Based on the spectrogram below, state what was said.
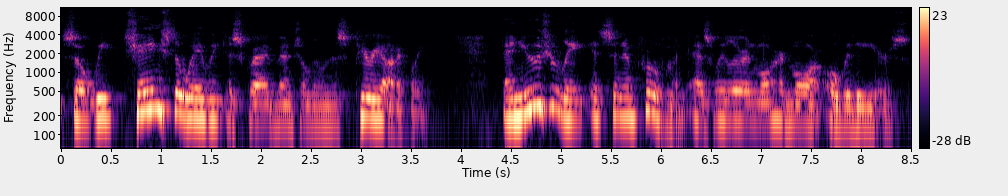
So we change the way we describe mental illness periodically. And usually it's an improvement as we learn more and more over the years.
